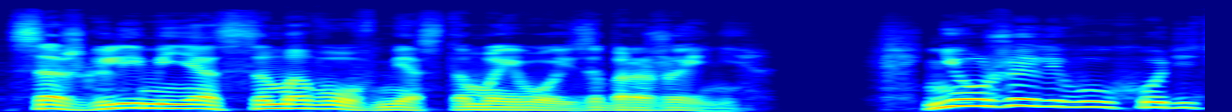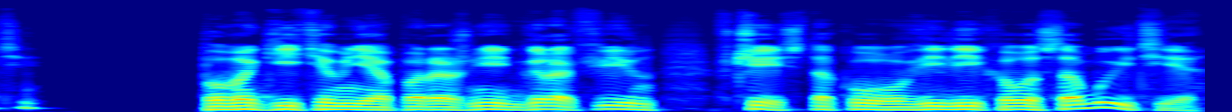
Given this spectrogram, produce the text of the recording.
сожгли меня самого вместо моего изображения. Неужели вы уходите? Помогите мне опорожнить графин в честь такого великого события.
